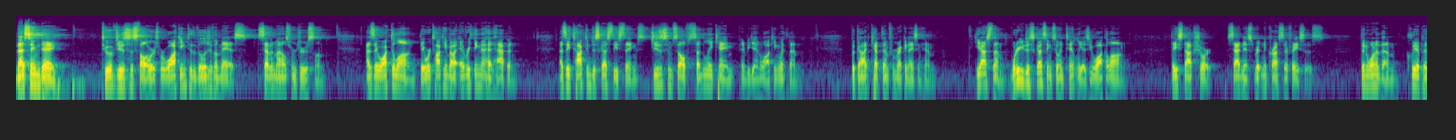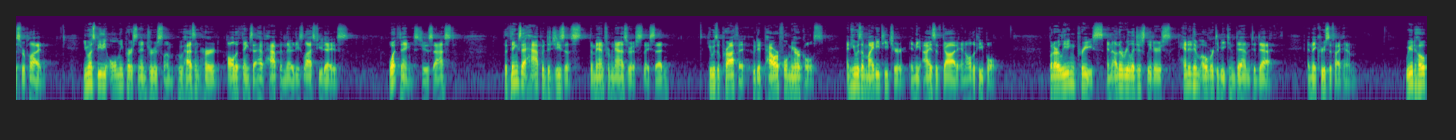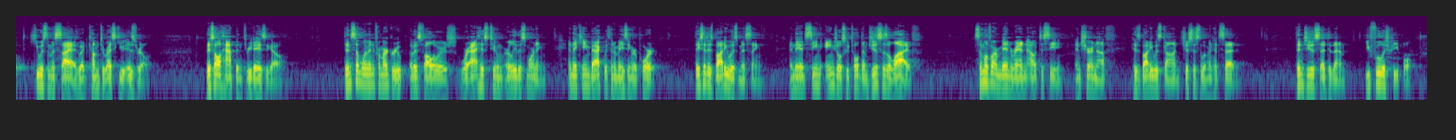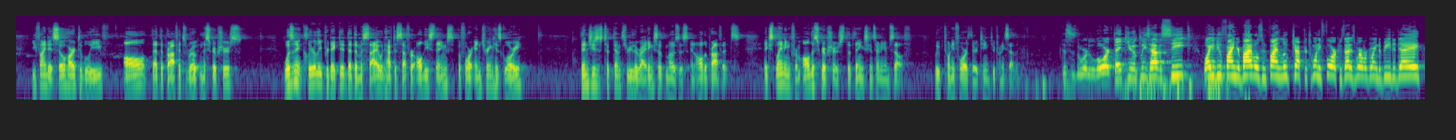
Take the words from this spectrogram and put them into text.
That same day, two of Jesus' followers were walking to the village of Emmaus, seven miles from Jerusalem. As they walked along, they were talking about everything that had happened. As they talked and discussed these things, Jesus himself suddenly came and began walking with them. But God kept them from recognizing him. He asked them, What are you discussing so intently as you walk along? They stopped short, sadness written across their faces. Then one of them, Cleopas, replied, You must be the only person in Jerusalem who hasn't heard all the things that have happened there these last few days. What things? Jesus asked. The things that happened to Jesus, the man from Nazareth, they said. He was a prophet who did powerful miracles, and he was a mighty teacher in the eyes of God and all the people. But our leading priests and other religious leaders handed him over to be condemned to death, and they crucified him. We had hoped he was the Messiah who had come to rescue Israel. This all happened three days ago. Then some women from our group of his followers were at his tomb early this morning, and they came back with an amazing report. They said his body was missing, and they had seen angels who told them, Jesus is alive. Some of our men ran out to see, and sure enough, his body was gone, just as the women had said. Then Jesus said to them, You foolish people, you find it so hard to believe all that the prophets wrote in the scriptures? Wasn't it clearly predicted that the Messiah would have to suffer all these things before entering his glory? Then Jesus took them through the writings of Moses and all the prophets, explaining from all the scriptures the things concerning himself. Luke 24, 13 through 27. This is the word of the Lord. Thank you, and please have a seat. While you do, find your Bibles and find Luke chapter 24, because that is where we're going to be today.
